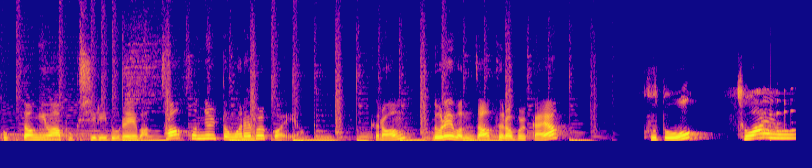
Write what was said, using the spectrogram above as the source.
복덩이와 복실이 노래에 맞춰 혼율동을 해볼 거예요. 그럼 노래 먼저 들어볼까요? 구독, 좋아요.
